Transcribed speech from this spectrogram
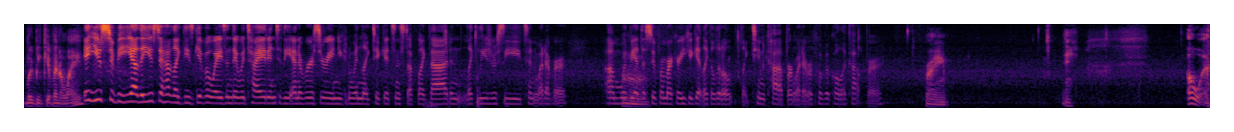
would be given away. It used to be, yeah, they used to have like these giveaways and they would tie it into the anniversary and you can win like tickets and stuff like that and like leisure seats and whatever. Um, would be at the supermarket. You could get like a little like tin cup or whatever, Coca Cola cup or. Right. Eh. Oh, uh,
